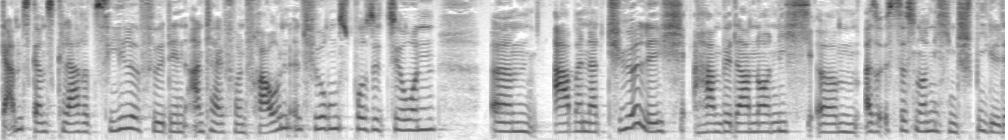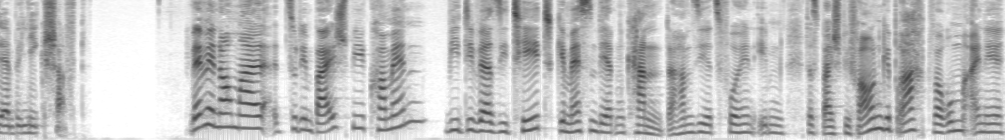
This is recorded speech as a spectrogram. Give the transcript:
ganz, ganz klare Ziele für den Anteil von Frauen in Führungspositionen. Ähm, aber natürlich haben wir da noch nicht, ähm, also ist das noch nicht ein Spiegel der Belegschaft. Wenn wir nochmal zu dem Beispiel kommen, wie Diversität gemessen werden kann. Da haben Sie jetzt vorhin eben das Beispiel Frauen gebracht, warum eine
